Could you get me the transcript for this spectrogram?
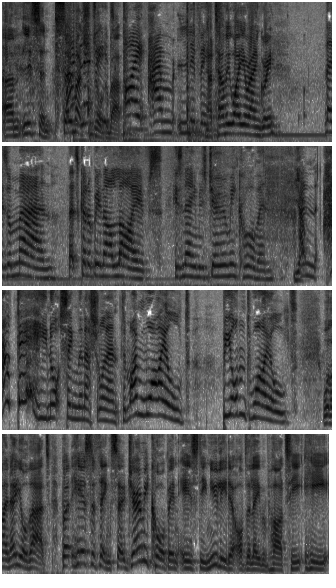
Um, listen, so I'm much to talk about. I am living. Now tell me why you're angry. There's a man that's going to be in our lives. His name is Jeremy Corbyn. Yeah. And how dare he not sing the national anthem? I'm wild. Beyond wild. Well, I know you're that, but here's the thing. So, Jeremy Corbyn is the new leader of the Labour Party. He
